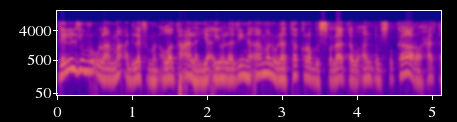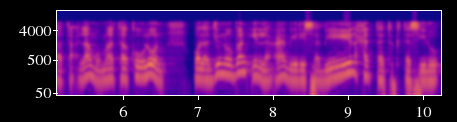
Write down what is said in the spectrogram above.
Dalil jumhur ulama adalah firman Allah Ta'ala, Ya ayyuhalladzina amanu la taqrabus salata wa antum sukara hatta ta'lamu ma taqulun wa la junuban illa abiri sabil hatta taktasilu.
